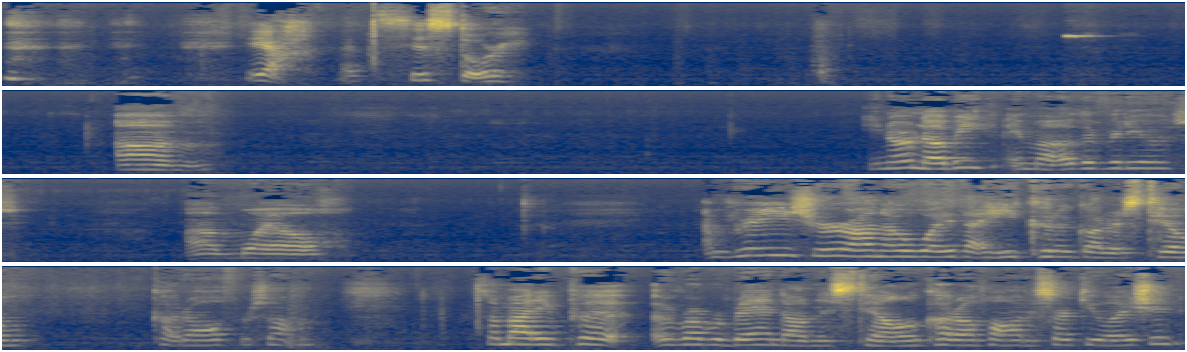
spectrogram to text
yeah, that's his story. Um, you know Nubby in my other videos? Um, well, I'm pretty sure I know a way that he could have got his tail cut off or something. Somebody put a rubber band on his tail and cut off all the circulation.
